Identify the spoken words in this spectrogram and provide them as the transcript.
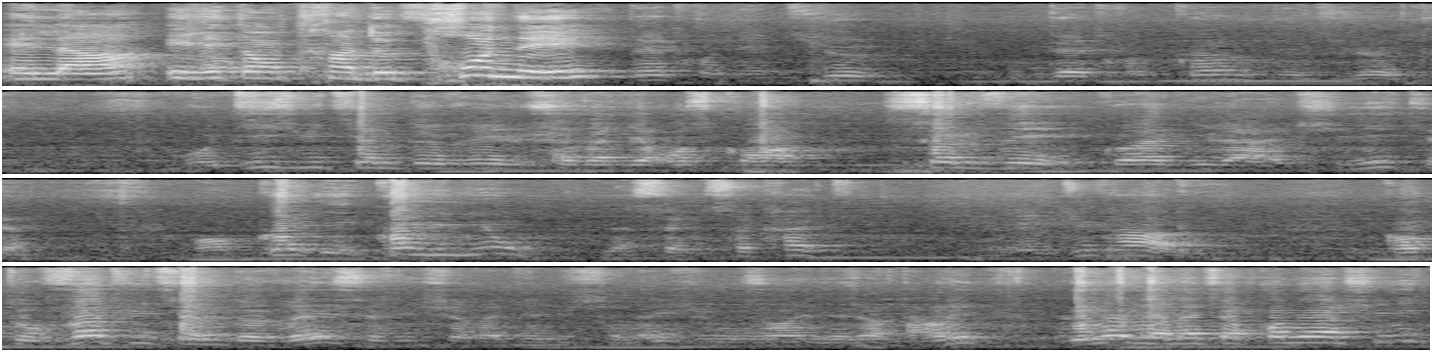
Et là, il est en train de prôner 18e degré, le chevalier Rose-Croix, solvé, coagula alchimique, en et communion, la scène secrète, et du grave. Quant au 28e degré, celui du chevalier du soleil, je vous en ai déjà parlé, le nom de la matière première alchimique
